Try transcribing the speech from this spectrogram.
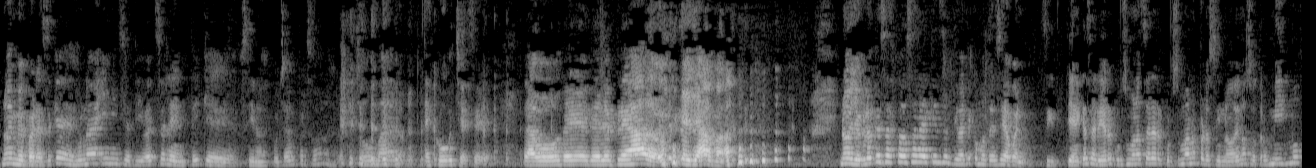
No, y me parece que es una iniciativa excelente y que si nos escuchan personas, recursos humanos, escúchese la voz de- del empleado que llama. No, yo creo que esas cosas hay que incentivar y como te decía, bueno, si tiene que salir de recursos humanos, sale de recursos humanos, pero si no de nosotros mismos.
